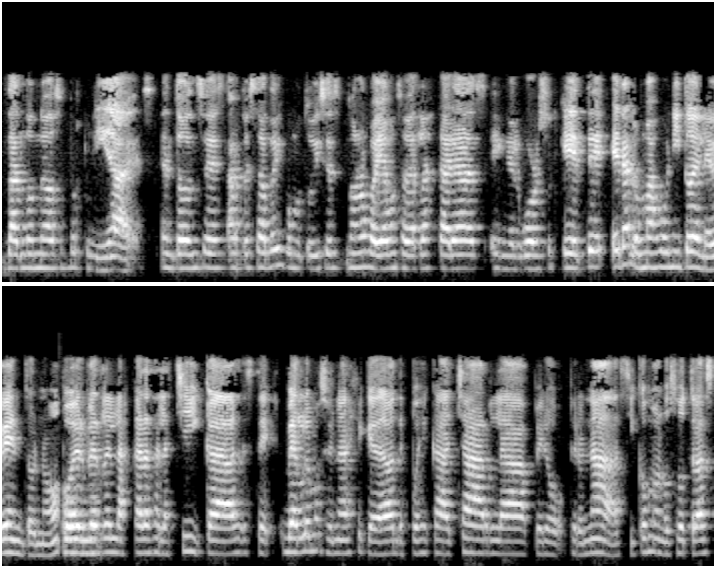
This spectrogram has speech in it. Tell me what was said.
dando nuevas oportunidades. Entonces, a pesar de que, como tú dices, no nos vayamos a ver las caras en el workshop, que era lo más bonito del evento, ¿no? Poder verle las caras a las chicas, este, ver lo emocionadas que quedaban después de cada charla, pero, pero nada, así como nosotras,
